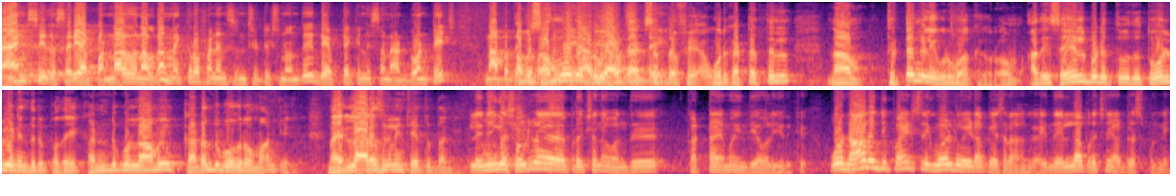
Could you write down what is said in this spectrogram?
பேங்க்ஸ் இதை சரியா பண்ணாதனால தான் மைக்ரோ ஃபைனான்ஸ் இன்ஸ்டிடியூஷன் வந்து they've taken is an advantage அப்போ சமூக நாற்பத்தி ஒரு கட்டத்தில் நாம் திட்டங்களை உருவாக்குகிறோம் அதை செயல்படுத்துவது தோல்வியடைந்திருப்பதை கண்டுகொள்ளாமல் கடந்து போகிறோமான்னு கேட்குறேன். நான் எல்லா அரசுகளையும் சேர்த்து தான் கேட்குறேன். இல்லை நீங்கள் சொல்கிற பிரச்சனை வந்து கட்டாயமாக இந்தியாவில் இருக்குது ஒரு நாலஞ்சு பாயிண்ட்ஸ் இன்றைக்கி வேர்ல்டு வைடாக பேசுகிறாங்க இந்த எல்லா பிரச்சனையும் அட்ரஸ் பண்ணி.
